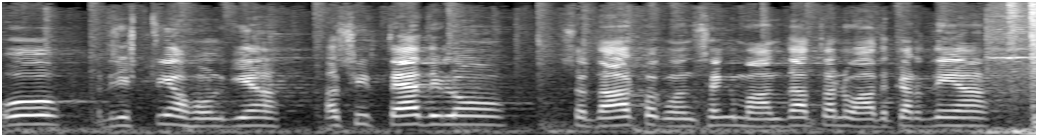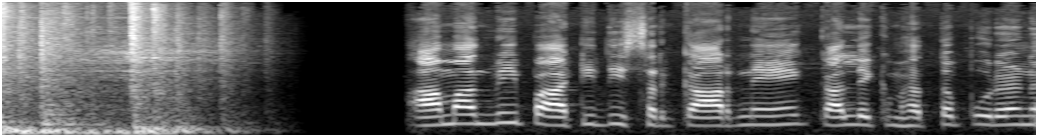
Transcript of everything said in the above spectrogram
ਉਹ ਰਜਿਸਟਰੀਆਂ ਹੋਣਗੀਆਂ। ਅਸੀਂ ਤਹਿ ਦਿਲੋਂ ਸਰਦਾਰ ਭਗਵੰਤ ਸਿੰਘ ਮਾਨ ਦਾ ਧੰਨਵਾਦ ਕਰਦੇ ਹਾਂ। ਆਮ ਆਦਮੀ ਪਾਰਟੀ ਦੀ ਸਰਕਾਰ ਨੇ ਕੱਲ ਇੱਕ ਮਹੱਤਵਪੂਰਨ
